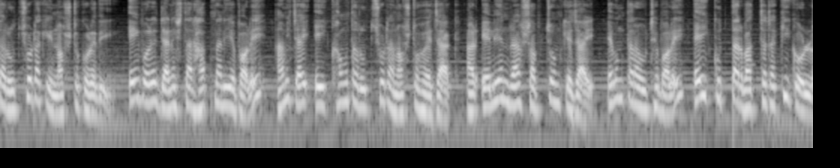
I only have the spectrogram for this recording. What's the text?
ক্ষমতার উৎসটাকে নষ্ট করে দিই। এই বলে ড্যানিশ তার হাত নাড়িয়ে বলে, আমি চাই এই ক্ষমতার উৎসটা নষ্ট হয়ে যাক। আর এলিয়েনরা সব চমকে যায় এবং তারা উঠে বলে, এই কুত্তার বাচ্চাটা কি করল?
